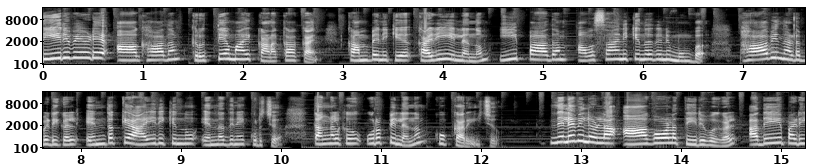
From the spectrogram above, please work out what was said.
തീരുവയുടെ ആഘാതം കൃത്യമായി കണക്കാക്കാൻ കമ്പനിക്ക് കഴിയില്ലെന്നും ഈ പാദം അവസാനിക്കുന്നതിന് മുമ്പ് ഭാവി നടപടികൾ എന്തൊക്കെ ആയിരിക്കുന്നു എന്നതിനെക്കുറിച്ച് തങ്ങൾക്ക് ഉറപ്പില്ലെന്നും കുക്ക് അറിയിച്ചു. നിലവിലുള്ള ആഗോള തീരുവകൾ അതേപടി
